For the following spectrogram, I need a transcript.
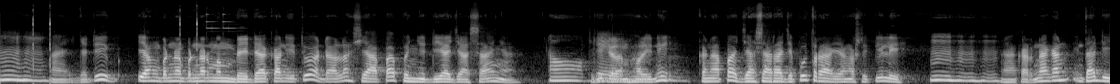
hmm, hmm. Nah, jadi yang benar-benar membedakan itu adalah siapa penyedia jasanya. Oh, oke. Jadi dalam hal ini kenapa jasa Raja Putra yang harus dipilih? Hmm, hmm, hmm. Nah, karena kan ini tadi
